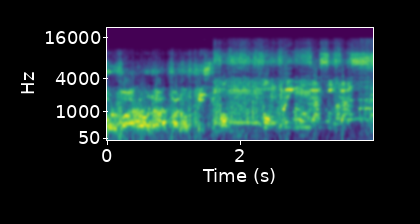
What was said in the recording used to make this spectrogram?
Burbaro na panopis. Pop, popring kasikas.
